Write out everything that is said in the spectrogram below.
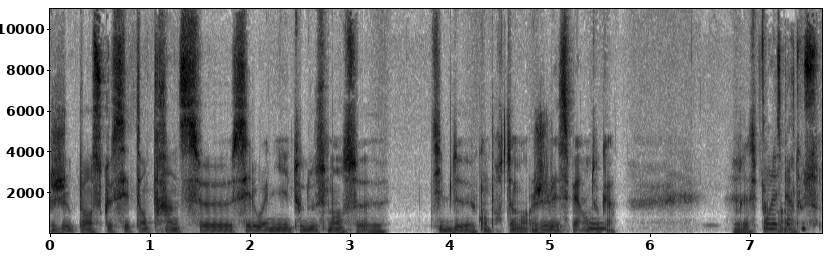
Je pense que c'est en train de se s'éloigner tout doucement ce type de comportement. Je l'espère en tout Mm. cas. Je l'espère. On l'espère tous.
